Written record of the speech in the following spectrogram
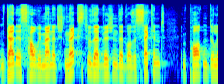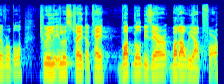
That is how we managed next to that vision, that was a second important deliverable, to really illustrate, okay, what will be there, what are we up for?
